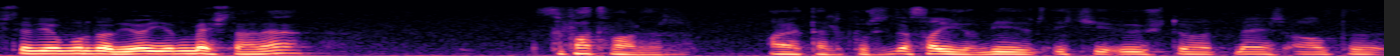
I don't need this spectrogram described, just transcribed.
işte diyor burada diyor 25 tane sıfat vardır. Ayetel Kürsi'de sayıyor. 1, 2, 3, 4, 5, 6,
